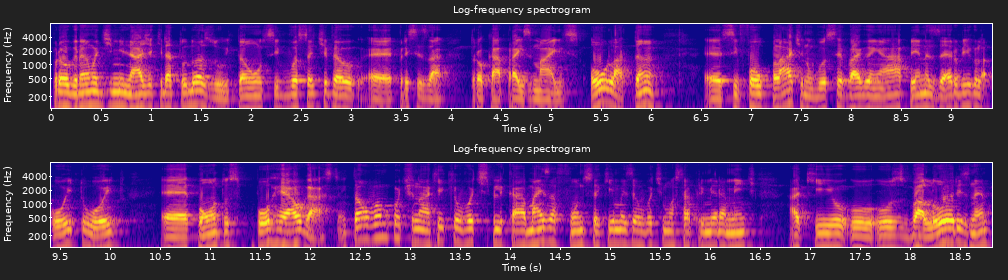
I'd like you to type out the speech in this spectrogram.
programa de milhagem aqui da Tudo Azul. Então, se você tiver é, precisar trocar para Smiles ou Latam, é, se for o Platinum, você vai ganhar apenas 0,88 é, pontos por real gasto. Então vamos continuar aqui que eu vou te explicar mais a fundo isso aqui, mas eu vou te mostrar primeiramente aqui o, o, os valores, né?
